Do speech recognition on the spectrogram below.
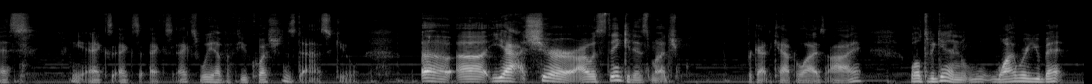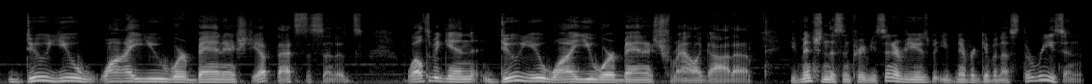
SXXXX, we have a few questions to ask you. Oh, uh, yeah, sure, I was thinking as much. Forgot to capitalize I. Well, to begin, why were you ban- Do you why you were banished? Yep, that's the sentence. Well, to begin, do you why you were banished from Alagadda? You've mentioned this in previous interviews, but you've never given us the reason.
